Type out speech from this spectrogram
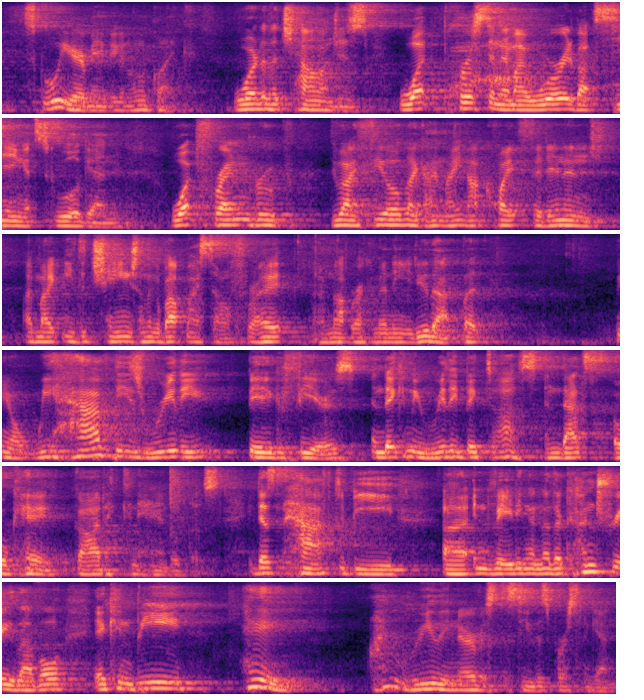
school year maybe going to look like? What are the challenges? What person am I worried about seeing at school again? What friend group do I feel like I might not quite fit in and I might need to change something about myself, right? I'm not recommending you do that, but you know, we have these really big fears, and they can be really big to us, and that's okay. God can handle this. It doesn't have to be uh, invading another country level. It can be, hey, I'm really nervous to see this person again,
